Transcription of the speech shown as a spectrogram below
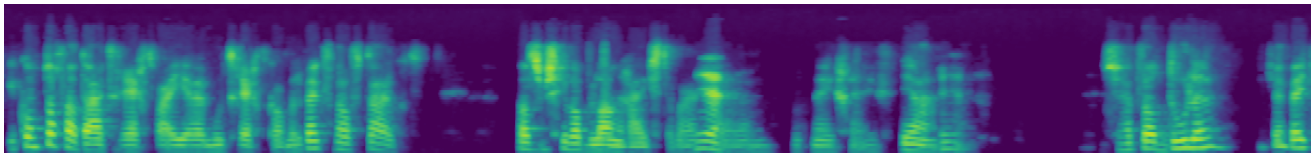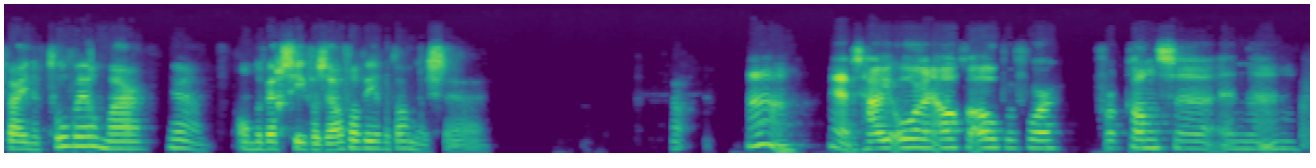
Je komt toch wel daar terecht waar je moet terechtkomen. Daar ben ik van overtuigd. Dat is misschien wel het belangrijkste waar ik uh, moet meegeven. Ja. ja. Dus je hebt wel doelen. Je weet waar je naartoe wil, maar ja, onderweg zie je vanzelf alweer wat anders. Uh. Ja. Ah, ja, dus hou je oren en ogen open voor, voor kansen en uh,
